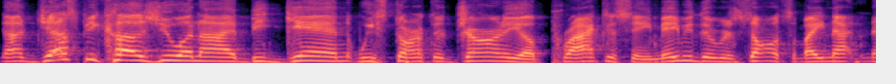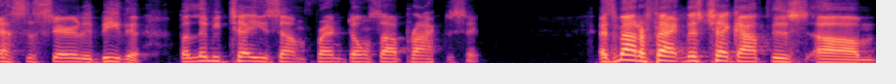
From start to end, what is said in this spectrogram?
now just because you and I begin, we start the journey of practicing. Maybe the results might not necessarily be there, but let me tell you something, friend. Don't stop practicing. As a matter of fact, let's check out this. Um,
